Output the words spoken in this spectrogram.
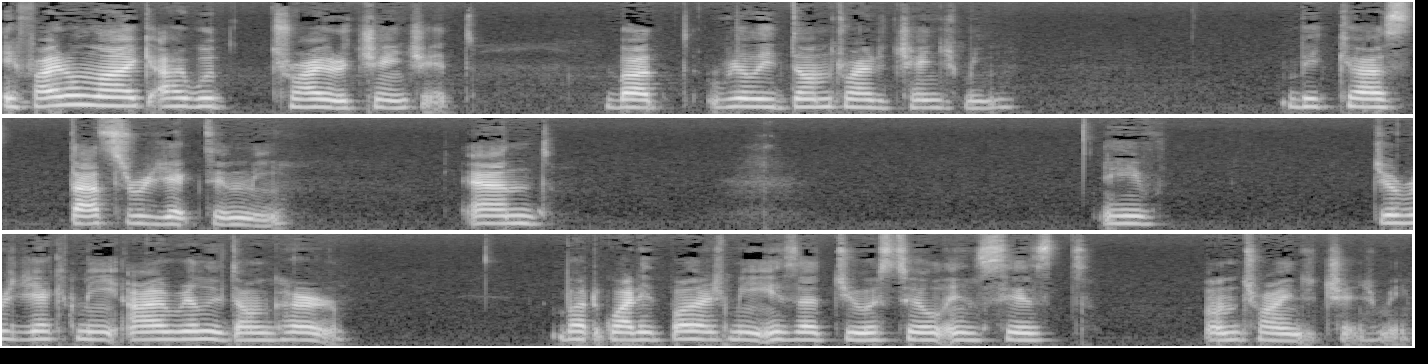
If I don't like, I would try to change it. But really don't try to change me. Because that's rejecting me. And if you reject me, I really don't care. But what it bothers me is that you still insist on trying to change me.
